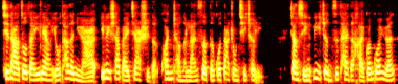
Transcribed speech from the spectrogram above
齐塔坐在一辆由他的女儿伊丽莎白驾驶的宽敞的蓝色德国大众汽车里，象形立正姿态的海关官员。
